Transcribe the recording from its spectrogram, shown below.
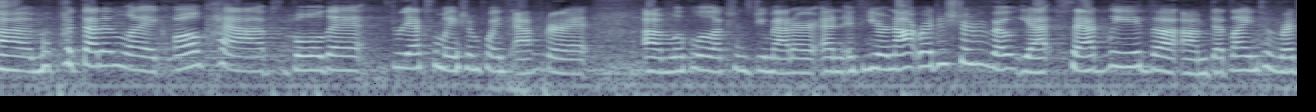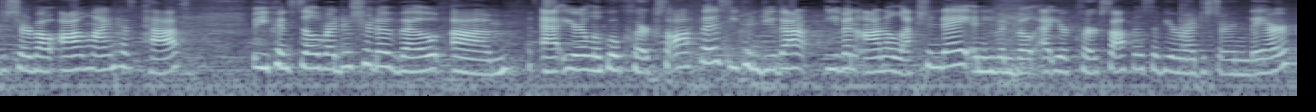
um, put that in like all caps, bold it, three exclamation points after it. Um, local elections do matter. And if you're not registered to vote yet, sadly, the um, deadline to register to vote online has passed. But you can still register to vote um, at your local clerk's office. You can do that even on election day and even vote at your clerk's office if you're registering there.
